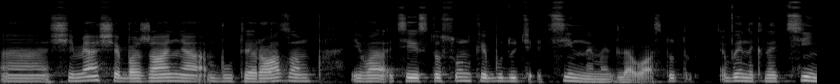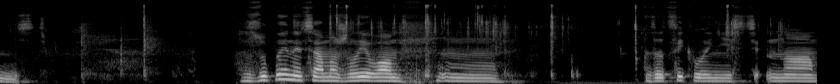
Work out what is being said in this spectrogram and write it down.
е, щемяще бажання бути разом. І ці стосунки будуть цінними для вас. Тут виникне цінність. Зупиниться, можливо, зацикленість на,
